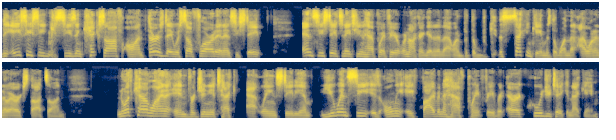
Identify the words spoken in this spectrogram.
the ACC season kicks off on Thursday with South Florida and NC State. NC State's an 18 and a half point favorite. We're not going to get into that one. But the, the second game is the one that I want to know Eric's thoughts on. North Carolina and Virginia Tech at Lane Stadium. UNC is only a five and a half point favorite. Eric, who would you take in that game?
